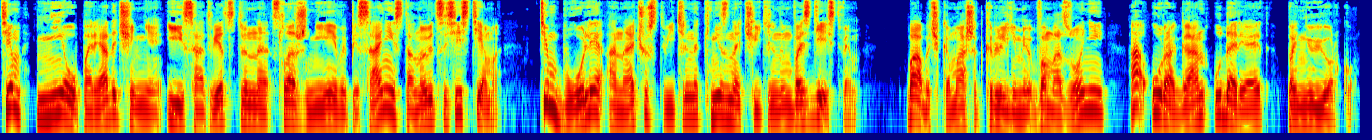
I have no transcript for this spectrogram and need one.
тем неупорядоченнее и, соответственно, сложнее в описании становится система, тем более она чувствительна к незначительным воздействиям. Бабочка машет крыльями в Амазонии, а ураган ударяет по Нью-Йорку.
